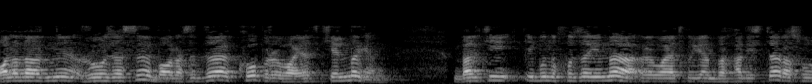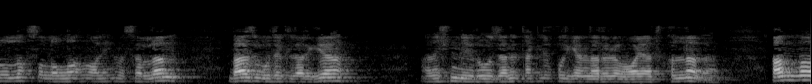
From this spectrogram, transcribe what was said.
bolalarni ro'zasi borasida ko'p rivoyat kelmagan. Balki ibn huzayma rivoyat qilgan bir hadisda rasululloh sollallohu alayhi vasallam ba'zi o'daklarga ana shunday ro'zani taklif qilganlari rivoyat qilinadi. ammo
